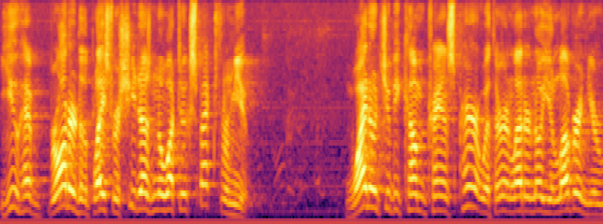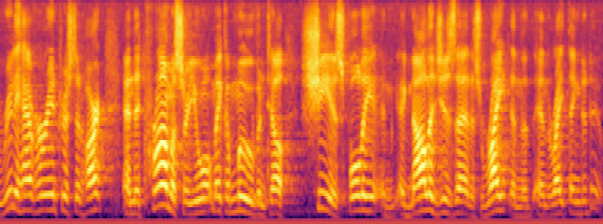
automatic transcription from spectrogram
You have brought her to the place where she doesn't know what to expect from you. Why don't you become transparent with her and let her know you love her and you really have her interest at heart and that promise her you won't make a move until she is fully acknowledges that it's right and the, and the right thing to do?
